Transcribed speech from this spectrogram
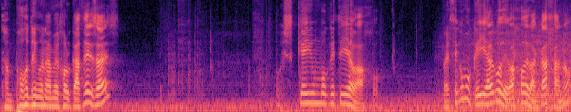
Tampoco tengo nada mejor que hacer, ¿sabes? Pues que hay un boquete ahí abajo Parece como que hay algo debajo de la caja, ¿no?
